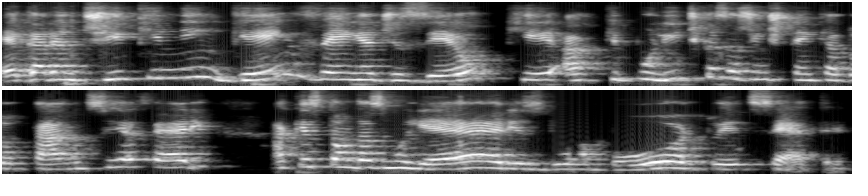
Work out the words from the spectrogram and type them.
É garantir que ninguém venha dizer o que, a, que políticas a gente tem que adotar no que se refere a questão das mulheres, do aborto, etc.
